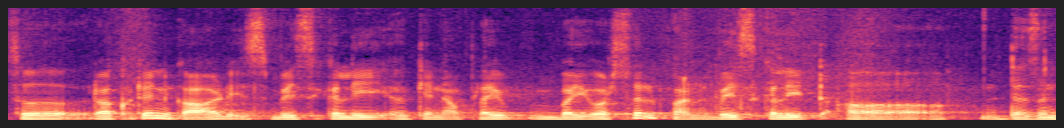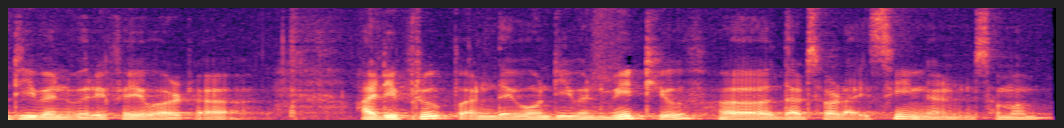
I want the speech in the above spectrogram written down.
So Rakuten card is basically you can apply by yourself and basically it uh, doesn't even verify your uh, ID proof and they won't even meet you. Uh, that's what I seen and some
